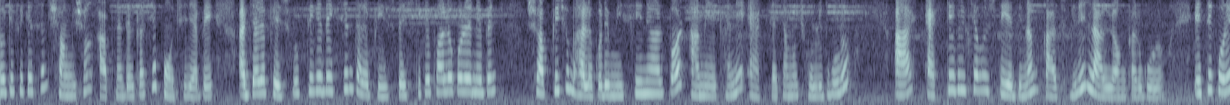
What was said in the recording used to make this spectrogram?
নোটিফিকেশান সঙ্গে সঙ্গে আপনাদের কাছে পৌঁছে যাবে। আর যারা ফেসবুক থেকে দেখছেন, তারা প্লিজ পেজটিকে ফলো করে নেবেন। সব কিছু ভালো করে মিশিয়ে নেওয়ার পর আমি এখানে এক চা চামচ হলুদ গুঁড়ো আর এক টেবিল চামচ দিয়ে দিলাম কাশ্মীরি লাল লঙ্কার গুঁড়ো। এতে করে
